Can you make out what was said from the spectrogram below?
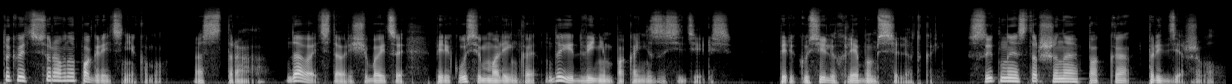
«Так ведь все равно погреть некому. Остра. Давайте, товарищи бойцы, перекусим маленько, да и двинем, пока не засиделись». Перекусили хлебом с селедкой. Сытная старшина пока придерживал.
